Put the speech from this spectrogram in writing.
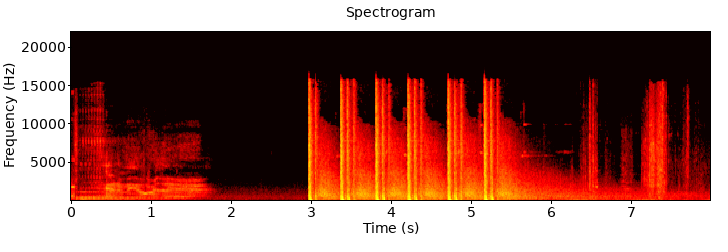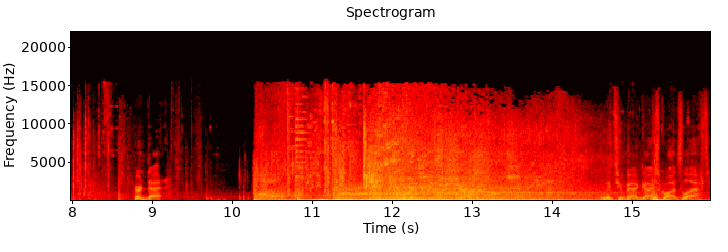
Enemy over there. Heard that. Only two bad guy squads left.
